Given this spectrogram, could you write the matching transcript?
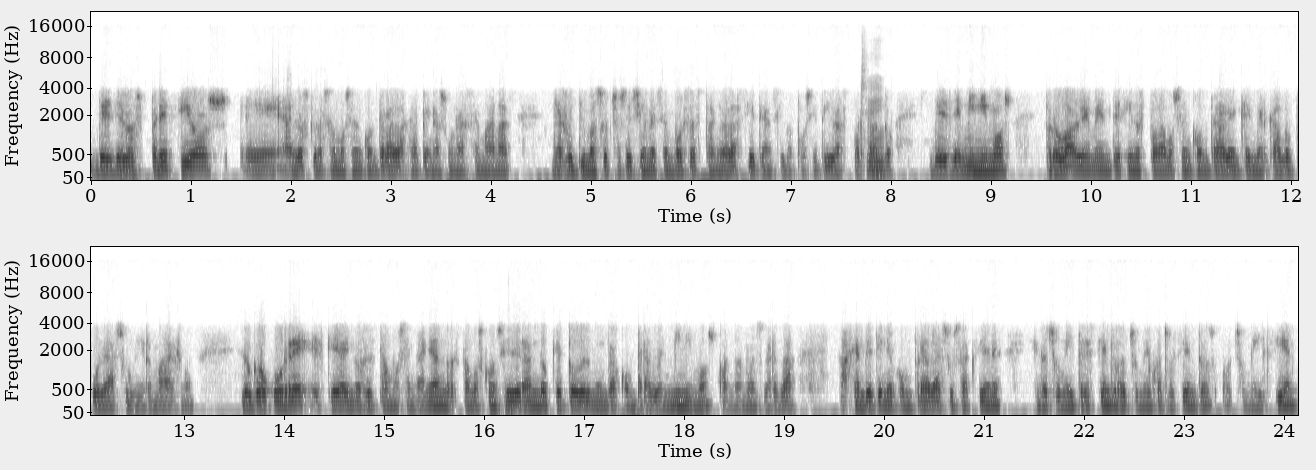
desde los precios eh, a los que nos hemos encontrado hace apenas unas semanas, las últimas ocho sesiones en Bolsa Española siete han sido positivas. Por tanto, desde mínimos probablemente sí nos podamos encontrar en que el mercado pueda subir más. ¿no? Lo que ocurre es que ahí nos estamos engañando. Estamos considerando que todo el mundo ha comprado en mínimos, cuando no es verdad. La gente tiene compradas sus acciones en 8.300, 8.400, 8.100.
